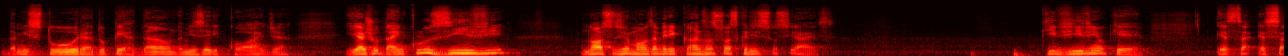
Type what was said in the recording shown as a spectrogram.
da mistura, do perdão, da misericórdia e ajudar, inclusive, nossos irmãos americanos nas suas crises sociais, que vivem o quê? Essa, essa,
